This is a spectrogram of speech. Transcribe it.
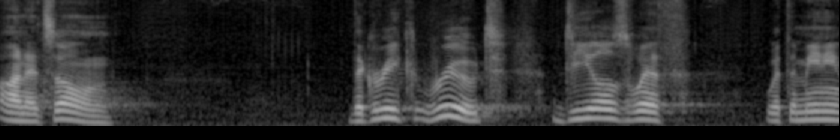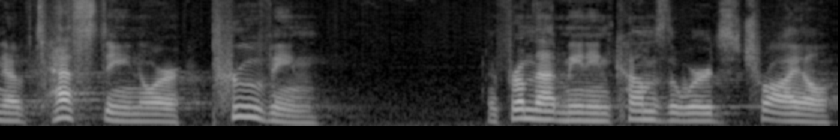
on its own. The Greek root deals with, with the meaning of testing or proving. And from that meaning comes the words trial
